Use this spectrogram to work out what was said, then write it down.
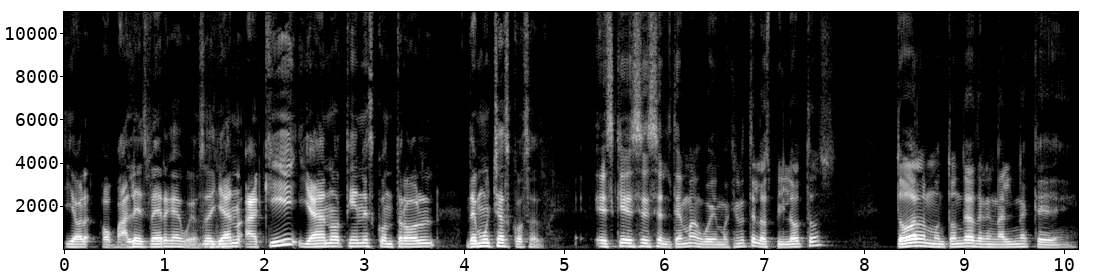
y ahora, o vales verga, güey. O sea, ya no, aquí ya no tienes control de muchas cosas, güey. Es que ese es el tema, güey. Imagínate los pilotos, todo el montón de adrenalina que,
